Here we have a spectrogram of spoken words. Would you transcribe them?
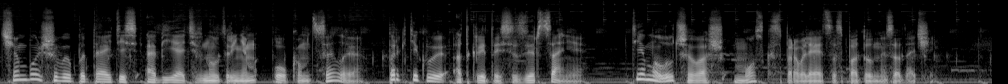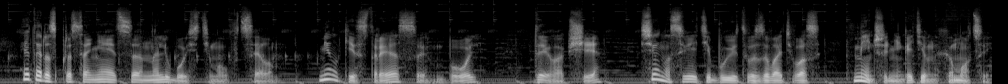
чем больше вы пытаетесь объять внутренним оком целое, практикуя открытое созерцание, тем лучше ваш мозг справляется с подобной задачей. Это распространяется на любой стимул в целом. Мелкие стрессы, боль, да и вообще, все на свете будет вызывать у вас меньше негативных эмоций.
